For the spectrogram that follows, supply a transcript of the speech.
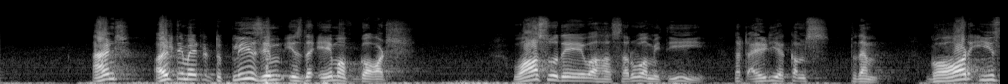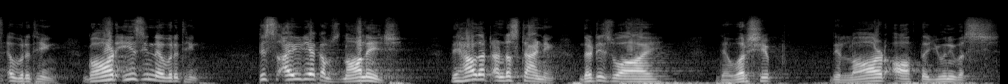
And ultimately to please him is the aim of God. Vasudeva Sarvamiti. That idea comes to them. God is everything. God is in everything. This idea comes, knowledge. They have that understanding. That is why they worship the Lord of the universe.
